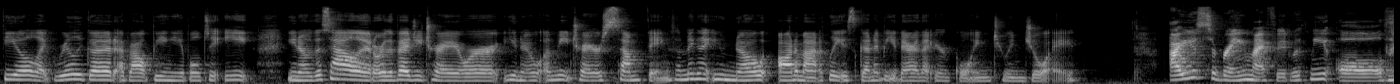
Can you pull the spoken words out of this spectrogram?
feel like really good about being able to eat, you know, the salad or the veggie tray or, you know, a meat tray or something, something that you know automatically is going to be there that you're going to enjoy. I used to bring my food with me all the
